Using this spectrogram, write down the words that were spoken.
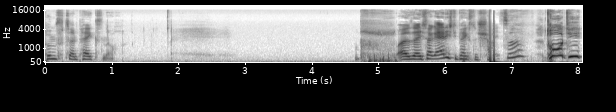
15 Packs noch. Also ich sage ehrlich, die Packs sind scheiße. Toti,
